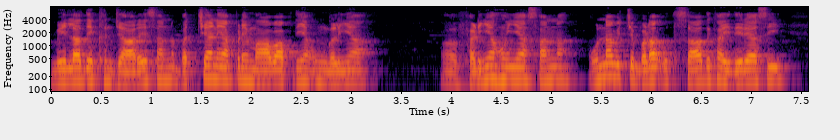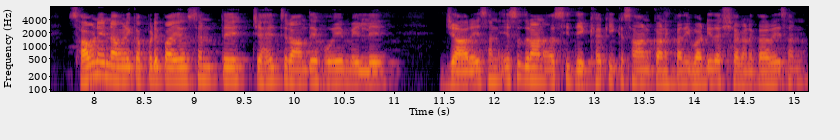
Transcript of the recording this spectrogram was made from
ਮੇਲਾ ਦੇਖਣ ਜਾ ਰਹੇ ਸਨ। ਬੱਚਿਆਂ ਨੇ ਆਪਣੇ ਮਾਪੇ ਦੀਆਂ ਉਂਗਲੀਆਂ ਫੜੀਆਂ ਹੋਈਆਂ ਸਨ। ਉਹਨਾਂ ਵਿੱਚ ਬੜਾ ਉਤਸ਼ਾਹ ਦਿਖਾਈ ਦੇ ਰਿਹਾ ਸੀ। ਸਭ ਨੇ ਨਵੇਂ ਕੱਪੜੇ ਪਾਏ ਹੋਏ ਸਨ ਤੇ ਚਹਿਲ ਚਰਾਉਂਦੇ ਹੋਏ ਮੇਲੇ ਜਾ ਰਹੇ ਸਨ। ਇਸ ਦੌਰਾਨ ਅਸੀਂ ਦੇਖਿਆ ਕਿ ਕਿਸਾਨ ਕਣਕਾਂ ਦੀ ਵਾਢੀ ਦਾ ਸ਼ਗਨ ਕਰ ਰਹੇ ਸਨ।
